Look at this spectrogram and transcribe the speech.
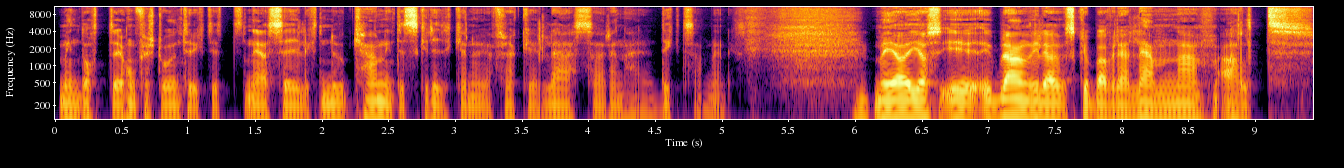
min dotter. Hon förstår inte riktigt när jag säger liksom, du kan inte skrika nu, jag försöker läsa den här diktsamlingen. Liksom. Mm. Men jag, jag, ibland vill jag, skulle jag bara vilja lämna allt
